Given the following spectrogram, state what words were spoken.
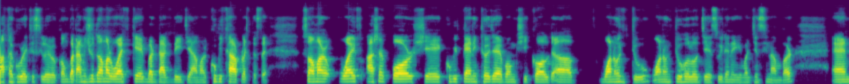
মাথা ঘুরাইতেছিল এরকম বাট আমি শুধু আমার ওয়াইফকে একবার ডাক দিই যে আমার খুবই খারাপ লাগতেছে। সো আমার ওয়াইফ আসার পর সে খুবই প্যানিক হয়ে যায় এবং she called one one two one one two হলো যে সুইডেনের ইমার্জেন্সি নাম্বার অ্যান্ড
